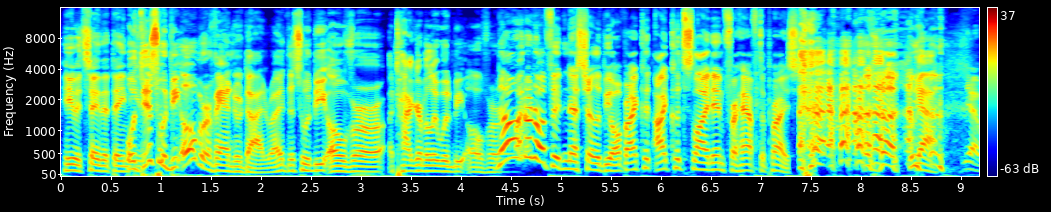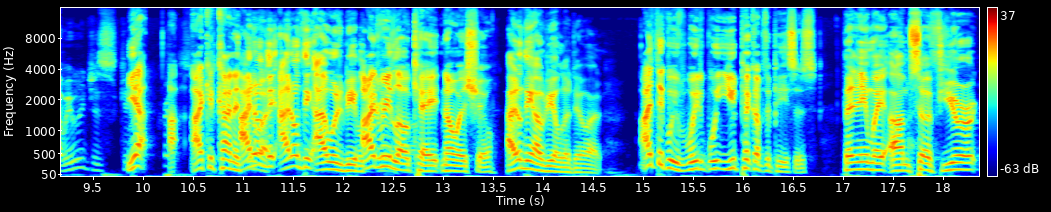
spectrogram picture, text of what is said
he would say that they. Well, Need this would be over if Andrew died, right? This would be over. TigerBelly would be over. no, I don't know if it'd necessarily be over. I could. I could slide in for half the price. Yeah. Yeah, we would just. yeah, I, I could kind of. I don't it. think. I don't think I would be able. I'd to do it. relocate, no issue. I don't think I would be able to do it. I think we we we you'd pick up the pieces. But anyway, um, so if your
